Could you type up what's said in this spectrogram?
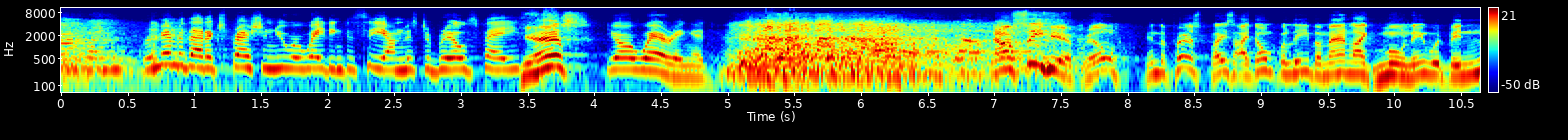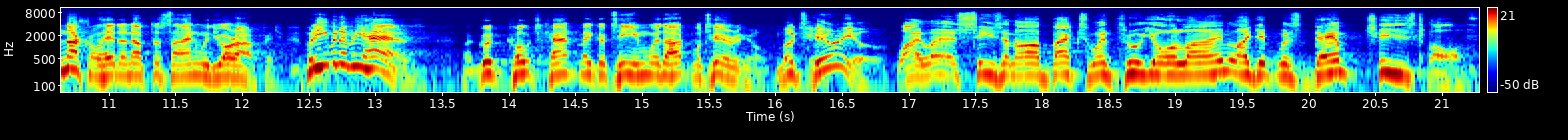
Conklin, remember that expression you were waiting to see on Mr. Brill's face? Yes? You're wearing it. Now, see here, Brill. In the first place, I don't believe a man like Mooney would be knucklehead enough to sign with your outfit. But even if he has, a good coach can't make a team without material. Material? Why, last season our backs went through your line like it was damp cheesecloth.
